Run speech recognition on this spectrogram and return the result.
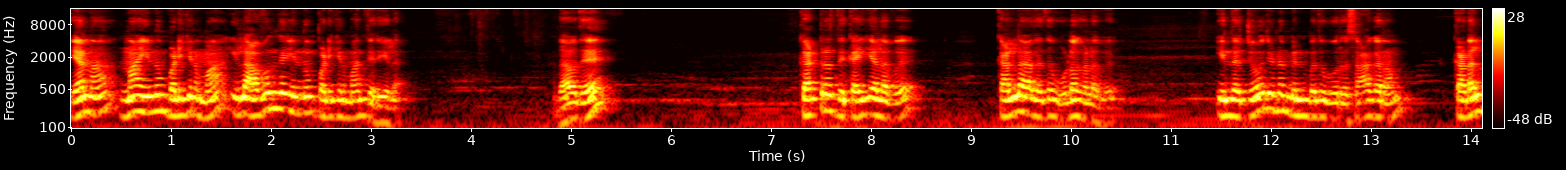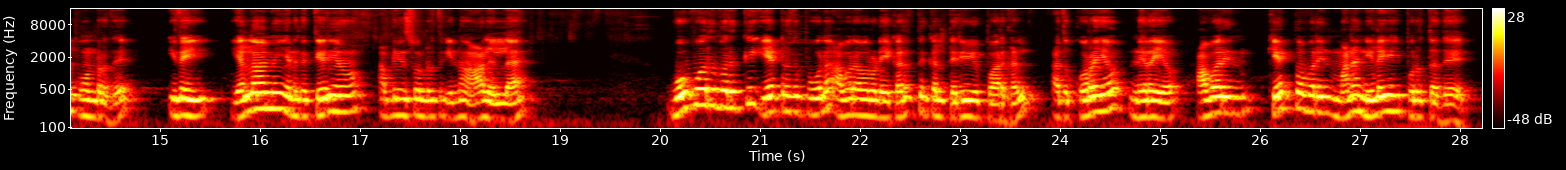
ஏன்னா நான் இன்னும் படிக்கணுமா? இல்லை அவங்க இன்னும் படிக்கணுமான்னு தெரியல. அதாவது கட்டுறது கையளவு கல்லாதது உலகளவு. இந்த ஜோதிடம் என்பது ஒரு சாகரம் கடல் போன்றது. இதை எல்லாமே எனக்கு தெரியும் அப்படின்னு சொல்கிறதுக்கு இன்னும் ஆள் இல்லை. ஒவ்வொருவருக்கு ஏற்றது போல அவர் அவருடைய கருத்துக்கள் தெரிவிப்பார்கள். அது குறையோ நிறையோ அவரின் கேட்பவரின் மனநிலையை பொறுத்தது.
